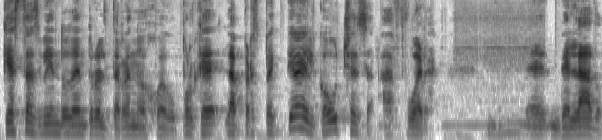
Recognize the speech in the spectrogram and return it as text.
¿Qué estás viendo dentro del terreno de juego? Porque la perspectiva del coach es afuera, de, lado.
